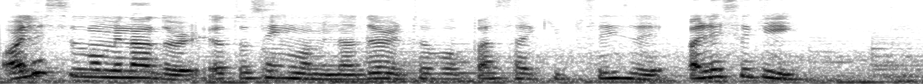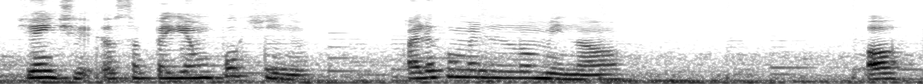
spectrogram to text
olha esse iluminador. Eu tô sem iluminador, então eu vou passar aqui pra vocês verem. Olha esse aqui. Gente, eu só peguei um pouquinho. Olha como ele ilumina, ó. Ó.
